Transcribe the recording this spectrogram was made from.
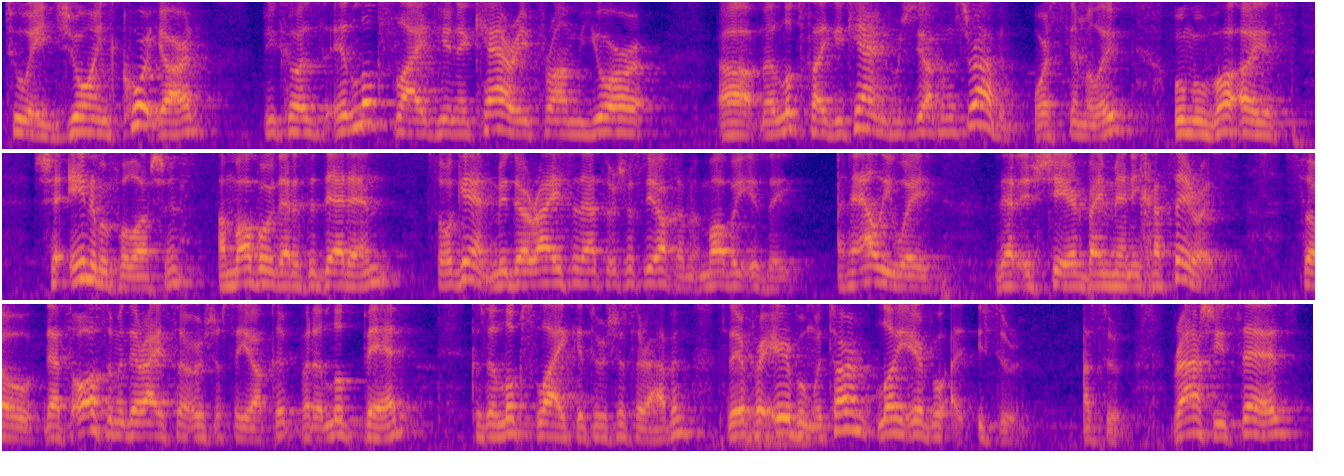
to a joined courtyard, because it looks like you're going to carry from your uh, it looks like you're carrying which is Yachal Rabbin. Or similarly, Umuva'is She'ena Mufalashin, a mavo that is a dead end. So again, Midaraisa, that's Rosh. A mavo is a, an alleyway that is shared by many Chatzeros. So that's also Midaraisa Rosh Hashanah, but it looked bad because it looks like it's Rosh Hashanah. So therefore, Irvu Mutarm, Lo Irvu Isur. Asur. Rashi says,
